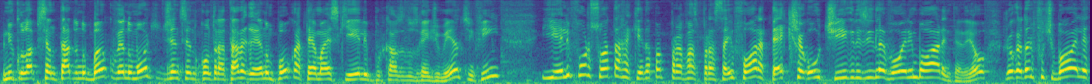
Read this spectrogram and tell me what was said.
O Nico Lopes sentado no banco, vendo um monte de gente sendo contratada, ganhando um pouco até mais que ele por causa dos rendimentos, enfim. E ele forçou a tarraqueta pra sair fora, até que chegou o Tigres e levou ele embora, entendeu? Jogador de futebol, ele é-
